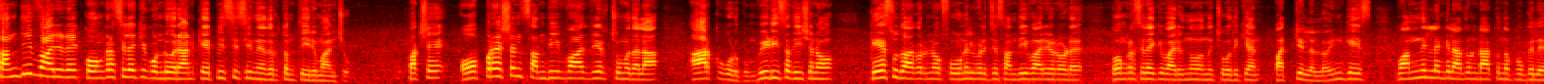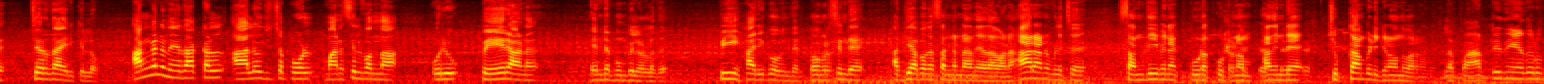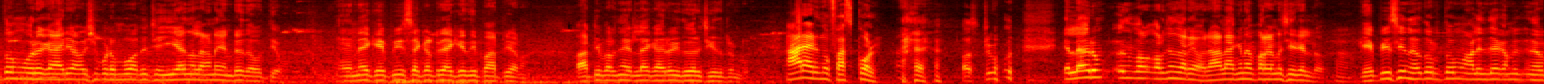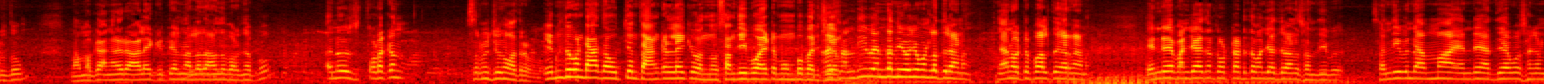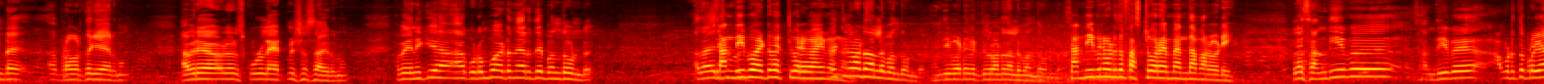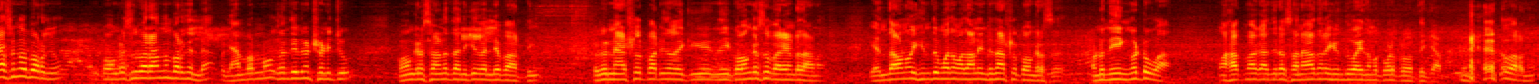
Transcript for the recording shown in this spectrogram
സന്ദീപ് വാര്യരെ കോൺഗ്രസിലേക്ക് കൊണ്ടുവരാൻ K P C C നേതൃത്വം തീരുമാനിച്ചു. പക്ഷേ ഓപ്പറേഷൻ സന്ദീപ് വാര്യർ ചുമതല ആർക്ക് കൊടുക്കും? വി ഡി സതീശനോ കെ സുധാകരനോ ഫോണിൽ വിളിച്ച് സന്ദീപ് വാര്യരോട് കോൺഗ്രസിലേക്ക് വരുന്നോ എന്ന് ചോദിക്കാൻ പറ്റില്ലല്ലോ. ഇൻ കേസ് വന്നില്ലെങ്കിൽ അതുണ്ടാക്കുന്ന പുകൽ ചെറുതായിരിക്കല്ലോ അങ്ങനെ നേതാക്കൾ ആലോചിച്ചപ്പോൾ മനസ്സിൽ വന്ന ഒരു പേരാണ് എന്റെ മുമ്പിലുള്ളത്. പി. ഹരിഗോവിന്ദൻ കോൺഗ്രസിന്റെ അധ്യാപക സംഘടനാ നേതാവാണ്. ആരാണ് വിളിച്ച് സന്ദീപിനെ കൂടെ കൂട്ടണം അതിന്റെ ചുക്കാൻ പിടിക്കണമെന്ന് പറഞ്ഞത്. അല്ല പാർട്ടി നേതൃത്വം ഒരു കാര്യം ആവശ്യപ്പെടുമ്പോൾ അത് ചെയ്യുക എന്നുള്ളതാണ് എന്റെ ദൗത്യം. എന്നെ കെ പി സെക്രട്ടറി ആക്കിയത് ഈ പാർട്ടിയാണ്. പാർട്ടി പറഞ്ഞ എല്ലാ കാര്യവും ഇതുവരെ ചെയ്തിട്ടുണ്ട്. ആരായിരുന്നു ഫസ്റ്റ് കോൾ ഫസ്റ്റ് കോൾ എല്ലാവരും പറഞ്ഞതറിയാം ഒരാളെ അങ്ങനെ പറയണത് ശരിയല്ലോ. കെ പി സി നേതൃത്വവും ആൾ ഇന്ത്യ കമ്മിറ്റി നേതൃത്വവും നമുക്ക് അങ്ങനെ ഒരാളെ കിട്ടിയാൽ നല്ലതാണെന്ന് പറഞ്ഞപ്പോൾ അതിനൊരു തുടക്കം ശ്രമിച്ചു എന്ന് മാത്രമേ ഉള്ളൂ. എന്തുകൊണ്ട് ആ ദൗത്യം താങ്കളിലേക്ക് വന്നു? സന്ദീപുമായിട്ട് മുമ്പ് പരിചയം. സന്ദീപ് എന്റെ നിയോജകമണ്ഡലത്തിലാണ്. ഞാൻ ഒറ്റപ്പാലത്തുകാരനാണ്. എന്റെ പഞ്ചായത്തിന് തൊട്ടടുത്ത പഞ്ചായത്തിലാണ് സന്ദീപ്. സന്ദീപിന്റെ അമ്മ എന്റെ അധ്യാപക സംഘടന പ്രവർത്തകയായിരുന്നു അവർ സ്കൂളിലെ അഡ്മിഷൻസ് ആയിരുന്നു. അപ്പോൾ എനിക്ക് ആ കുടുംബമായിട്ട് നേരത്തെ ബന്ധമുണ്ട്. അതായത് സന്ദീപുമായിട്ട് വ്യക്തിപരമായി വ്യക്തിപരമായിട്ട് നല്ല ബന്ധമുണ്ട്. സന്ദീപായിട്ട് വ്യക്തിപരമായിട്ട് നല്ല ബന്ധമുണ്ട്. സന്ദീപിനോട് ഇത് ഫസ്റ്റ് പറയുമ്പോൾ എന്താ മറുപടി? അല്ല സന്ദീപ് സന്ദീപ് അവിടുത്തെ പ്രയാസങ്ങൾ പറഞ്ഞു. കോൺഗ്രസ്സിൽ വരാമെന്നും പറഞ്ഞില്ല. അപ്പോൾ ഞാൻ പറഞ്ഞു സന്ദീപിനെ ക്ഷണിച്ചു. കോൺഗ്രസ്സാണ് തനിക്ക് വലിയ പാർട്ടി. ഒരു നാഷണൽ പാർട്ടി നിലയ്ക്ക് നീ കോൺഗ്രസ് പറയേണ്ടതാണ്. എന്താണോ ഹിന്ദു മതം അതാണ് ഇന്റർനാഷണൽ കോൺഗ്രസ്. അതുകൊണ്ട് നീ ഇങ്ങോട്ട് പോവാ. മഹാത്മാഗാന്ധിയുടെ സനാതന ഹിന്ദുവായി നമുക്കിവിടെ പ്രവർത്തിക്കാം എന്ന് പറഞ്ഞു.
